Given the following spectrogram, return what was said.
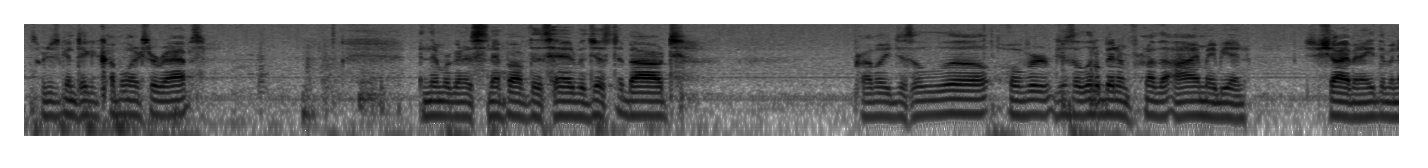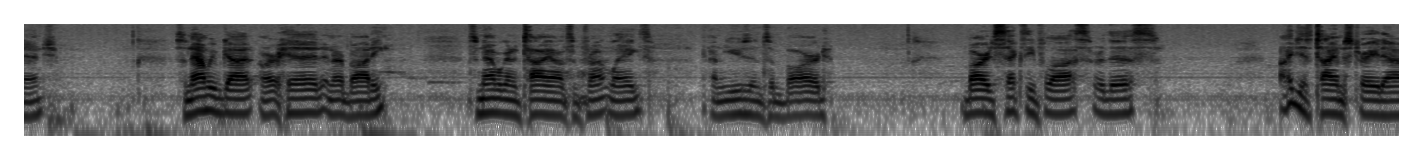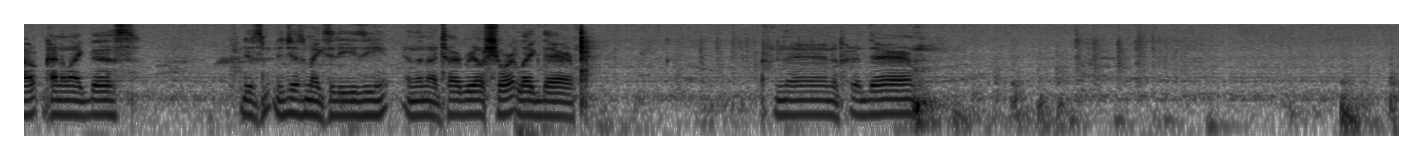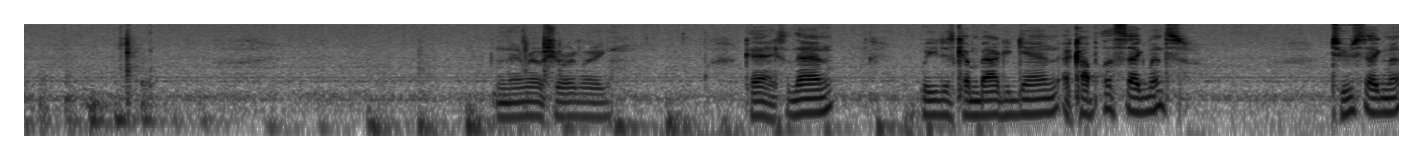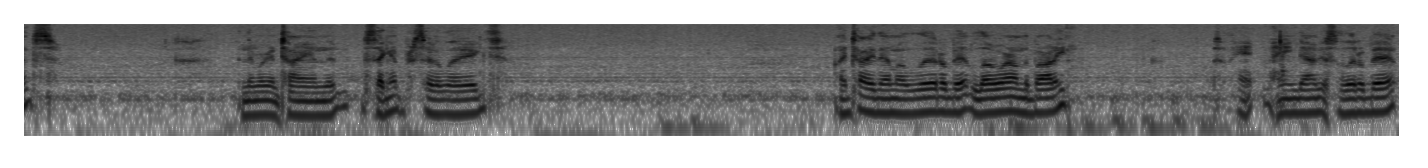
So we're just going to take a couple extra wraps. And then we're going to snip off this head with just about, probably just a little over, just a little bit in front of the eye, maybe a shy of an eighth of an inch. So now we've got our head and our body. So now we're going to tie on some front legs. I'm using some Bard, Bard Sexy Floss for this. I just tie them straight out, kind of like this. Just It just makes it easy. And then I tie a real short leg there. And then I put it there. And then real short leg. Okay, so then we just come back again, a couple of segments, two segments, and then we're going to tie in the second set of legs. I tie them a little bit lower on the body, so they hang down just a little bit.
